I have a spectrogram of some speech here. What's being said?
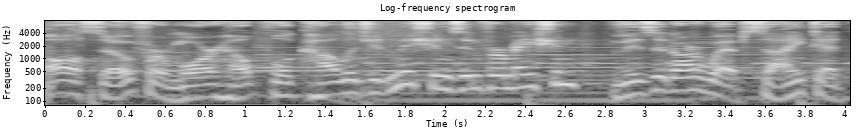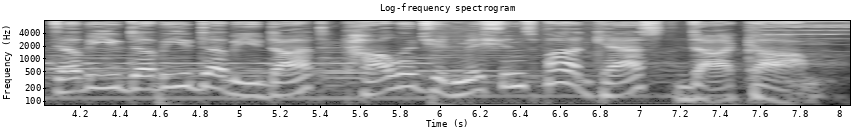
Also, for more helpful college admissions information, visit our website at www.collegeadmissionspodcast.com.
